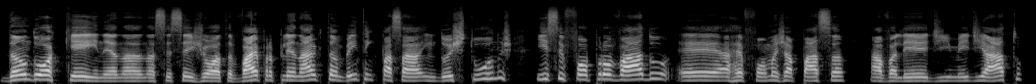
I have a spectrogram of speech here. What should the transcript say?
dando ok né, na, na CCJ, vai para plenário, que também tem que passar em dois turnos, e se for aprovado, é, a reforma já passa a valer de imediato.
